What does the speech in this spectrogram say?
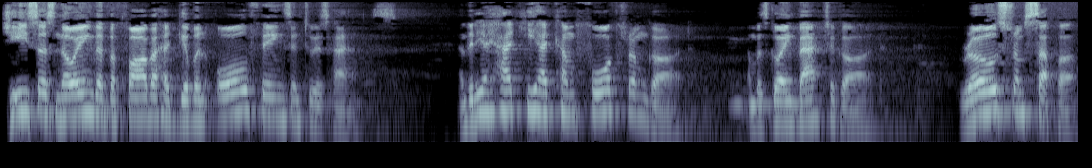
Jesus, knowing that the Father had given all things into his hands, and that he had, he had come forth from God and was going back to God, rose from supper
